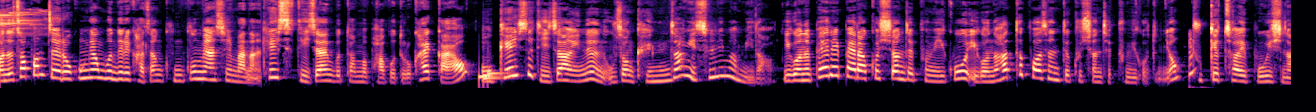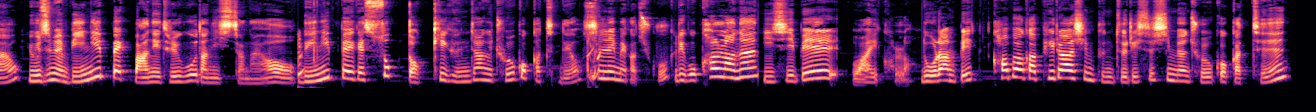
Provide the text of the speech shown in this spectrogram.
먼저 첫 번째로 꽁냥분들이 가장 궁금해하실 만한 케이스 디자인부터 한번 봐보도록 할까요? 오, 케이스 디자인은 우선 굉장히 슬림합니다. 이거는 페리페라 쿠션 제품이고 이거는 하트 퍼센트 쿠션 제품이거든요. 두께 차이 보이시나요? 요즘에 미니백 많이 들고 다니시잖아요. 미니백에 쏙 넣기 굉장히 좋을 것 같은데요? 슬림해가지고. 그리고 컬러는 21Y 컬러. 노란빛 커버가 필요하신 분들이 쓰시면 좋을 것 같은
